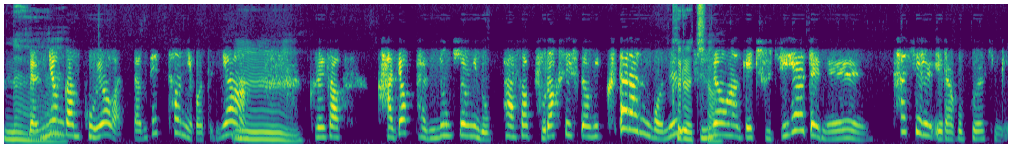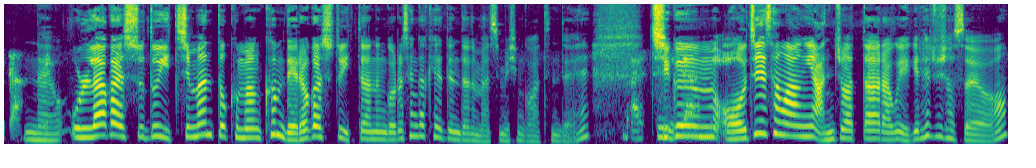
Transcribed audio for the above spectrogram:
네. 몇 년간 보여왔던 패턴이거든요. 음. 그래서 가격 변동성이 높아서 불확실성이 크다라는 거는 그렇죠. 분명하게 주지해야 되는 사실이라고 보여집니다. 네, 올라갈 수도 있지만 또 그만큼 내려갈 수도 있다는 거를 생각해야 된다는 말씀이신 것 같은데 맞습니다. 지금 네. 어제 상황이 안 좋았다라고 얘기를 해 주셨어요.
